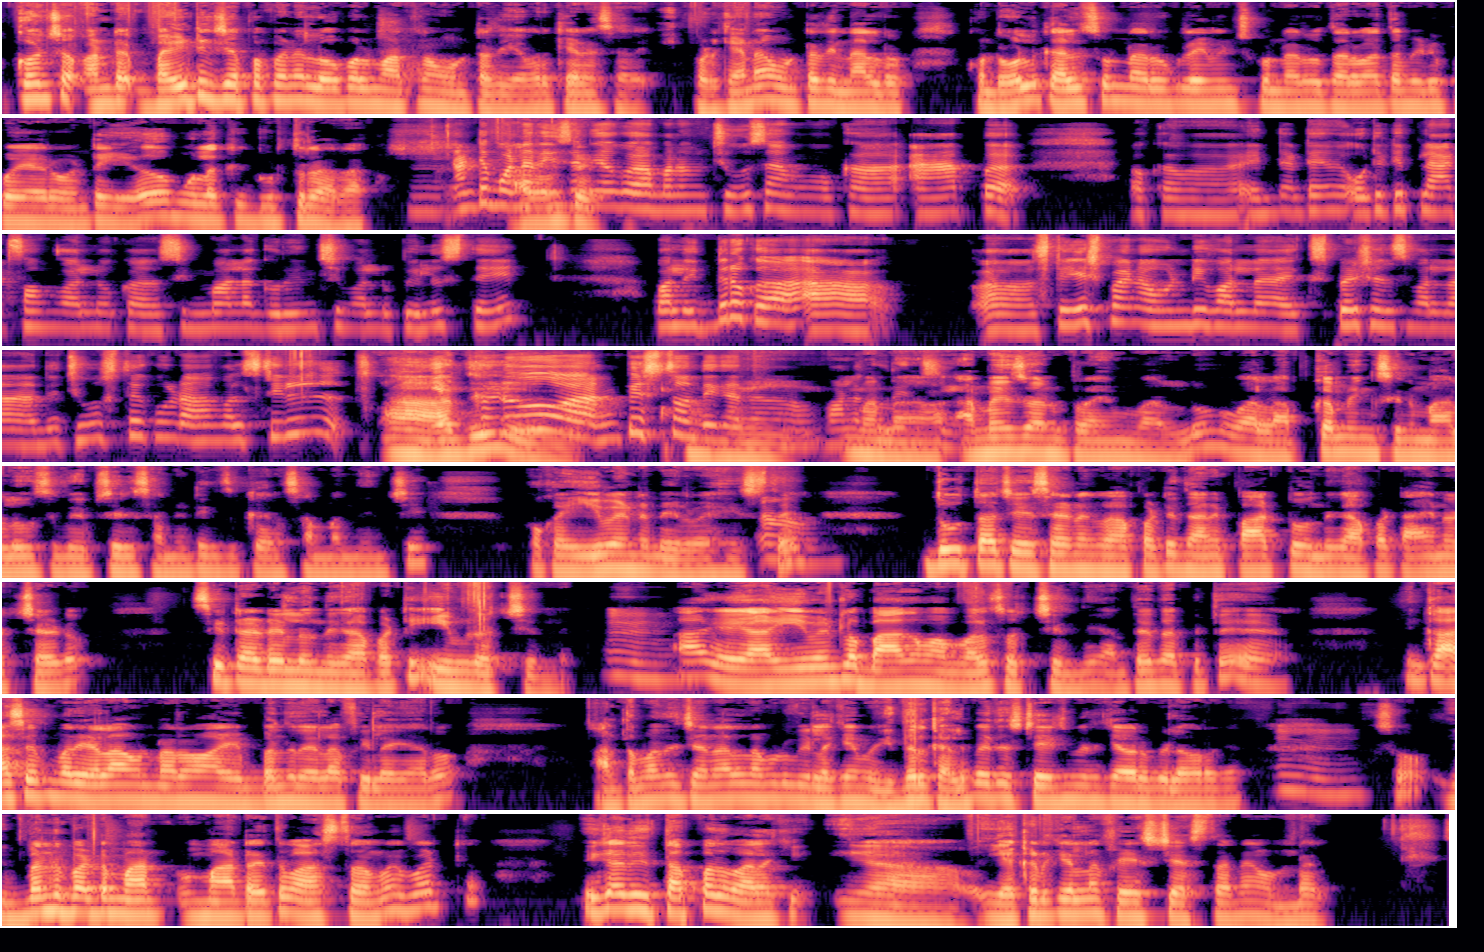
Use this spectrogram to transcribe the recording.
కొంచెం అంటే బయటికి చెప్పకపోయినా లోపల మాత్రం ఉంటుంది ఎవరికైనా సరే. ఇప్పటికైనా ఉంటుంది. నాలుగు కొన్ని రోజులు కలిసి ఉన్నారు ప్రేమించుకున్నారు తర్వాత విడిపోయారు అంటే ఏదో మూలకి గుర్తురాదా ఉమ్, అంటే మొన్న రీసెంట్. గా మనం చూసాము ఒక యాప్ ఒక ఏంటంటే ఓటీటీ ప్లాట్ఫామ్ వాళ్ళు ఒక సినిమాల గురించి వాళ్ళు పిలిస్తే వాళ్ళిద్దరు ఒక స్టేజ్ పైన ఉండి వాళ్ళ ఎక్స్ప్రెషన్స్ వల్ల అది చూస్తే కూడా వాళ్ళు స్టిల్ అనిపిస్తుంది కదా మన అమెజాన్ ప్రైమ్ వాళ్ళు వాళ్ళ అప్కమింగ్ సినిమాలు వెబ్ సిరీస్ అన్నిటికి సంబంధించి ఒక ఈవెంట్ నిర్వహిస్తే దూత చేశాడు కాబట్టి దాని పార్ట్ ఉంది కాబట్టి ఆయన వచ్చాడు. సిటాడెల్ ఉంది కాబట్టి ఈవిడ వచ్చింది. ఆ ఈవెంట్లో భాగం అవ్వాల్సి వచ్చింది. అంతే తప్పితే ఇంకా కాసేపు మరి ఎలా ఉన్నారో ఆ ఇబ్బందులు ఎలా ఫీల్ అయ్యారో అంతమంది జనాలు ఉన్నప్పుడు వీళ్ళకేమో ఇద్దరు కలిపి అయితే స్టేజ్ మీదకి ఎవరు పిలవరుగా. సో ఇబ్బంది పడ్డ మాట మాట అయితే వాస్తవమే బట్ ఇక అది తప్పదు వాళ్ళకి. ఇక ఎక్కడికి వెళ్ళినా ఫేస్ చేస్తానే ఉండాలి.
